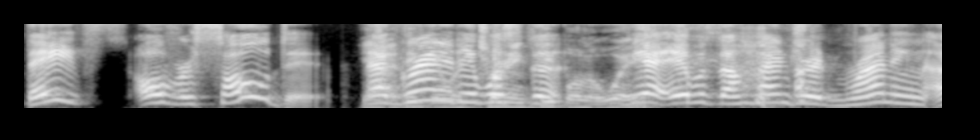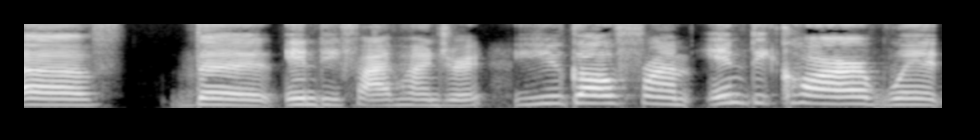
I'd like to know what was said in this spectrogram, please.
They oversold it. Yeah, now, granted, it was the yeah, it was the hundred running of the Indy 500. You go from IndyCar with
